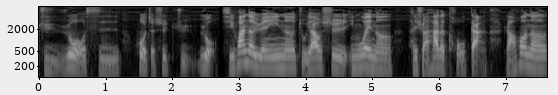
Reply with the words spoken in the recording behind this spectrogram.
蒟蒻丝或者是蒟蒻。喜欢的原因呢，主要是因为呢，很喜欢它的口感，然后呢，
